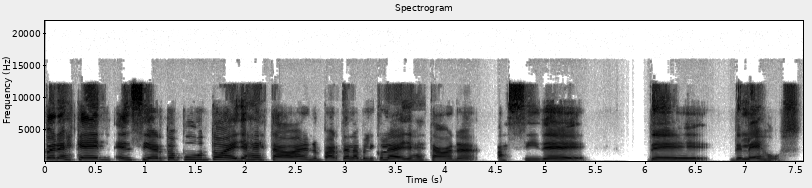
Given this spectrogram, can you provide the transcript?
pero es que en, en cierto punto ellas estaban, en parte de la película, ellas estaban a- así de, de, de lejos.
